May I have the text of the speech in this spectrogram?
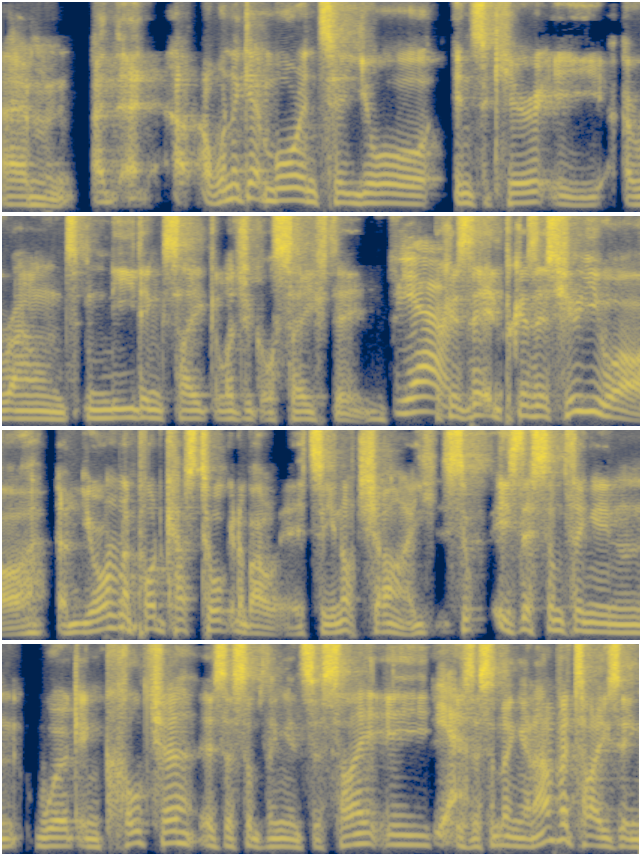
um, and, and I want to get more into your insecurity around needing psychological safety. Yeah, because it, because it's who you are, and you're on a podcast talking about it, so you're not shy. So, is there something in working culture? Is there something in society? Yeah. Is there something in advertising?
